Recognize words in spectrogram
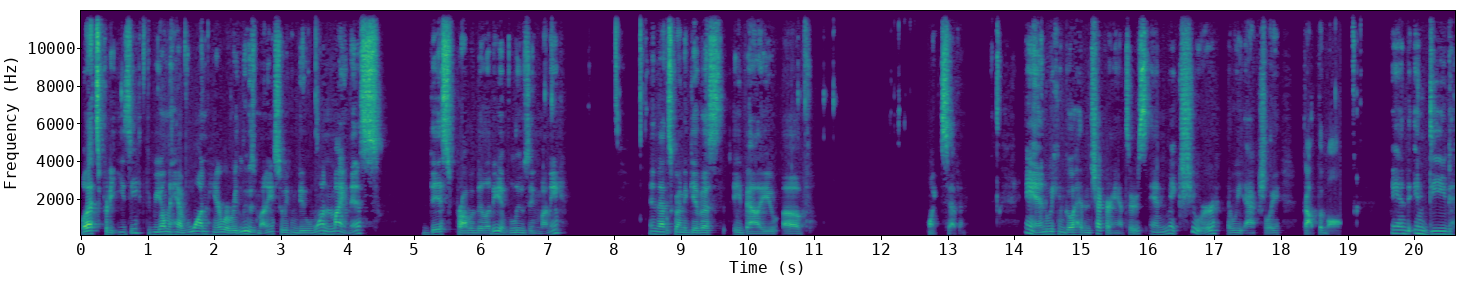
Well, that's pretty easy. We only have one here where we lose money, so we can do 1 minus this probability of losing money. And that's going to give us a value of 0.7. And we can go ahead and check our answers and make sure that we actually got them all. And indeed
